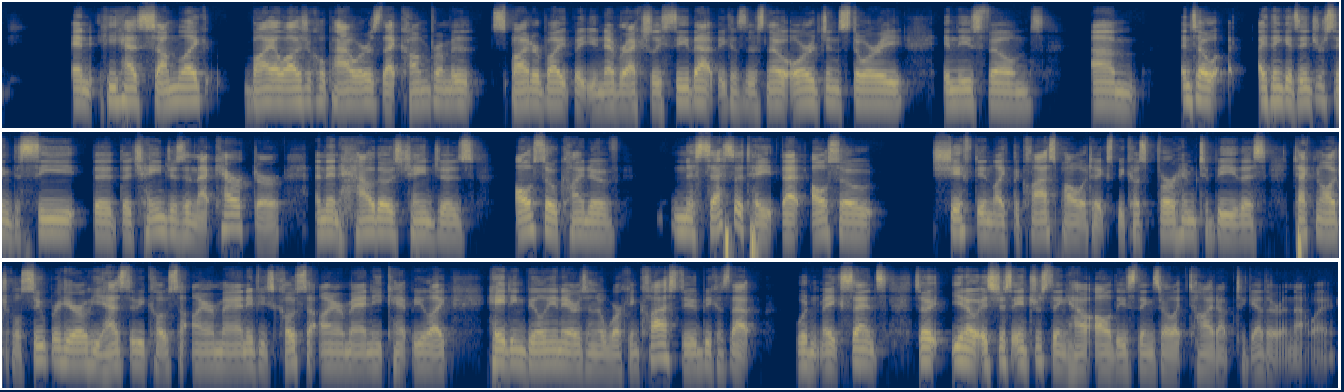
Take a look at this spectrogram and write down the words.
and he has some like biological powers that come from a spider bite, but you never actually see that because there's no origin story in these films. Um, and so I think it's interesting to see the the changes in that character and then how those changes also kind of necessitate that also shift in like the class politics because for him to be this technological superhero he has to be close to iron man if he's close to iron man he can't be like hating billionaires and a working class dude because that wouldn't make sense. So you know it's just interesting how all these things are like tied up together in that way.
